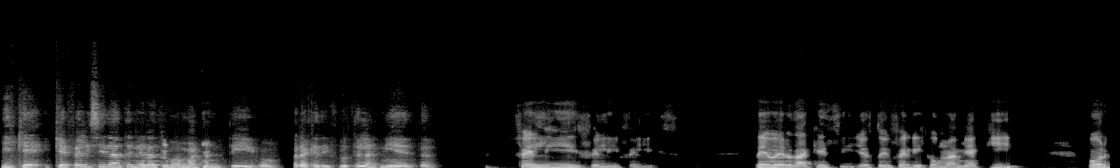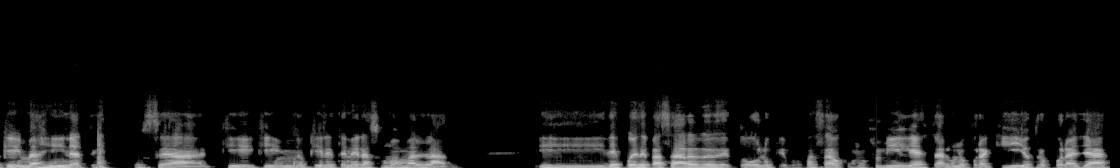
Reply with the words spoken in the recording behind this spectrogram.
Y qué, qué felicidad tener a tu mamá contigo para que disfrute las nietas. Feliz, feliz, feliz. De verdad que sí. Yo estoy feliz con mami aquí porque imagínate, o sea, ¿quién no quiere tener a su mamá al lado? y después de pasar de todo lo que hemos pasado como familia, estar uno por aquí y otro por allá,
